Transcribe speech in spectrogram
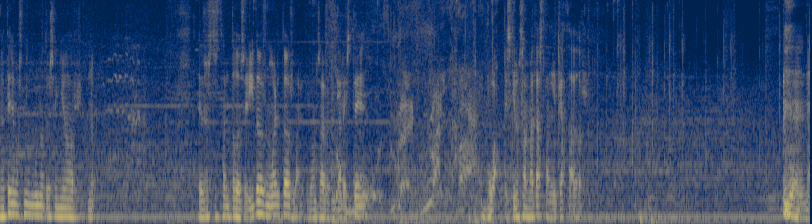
No tenemos ningún otro señor. No. El resto están todos heridos, muertos. Vale, pues vamos a reclutar este. Buah, es que nos han matado hasta el cazador. no,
